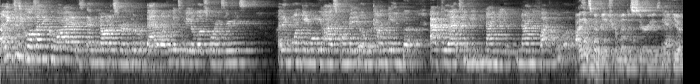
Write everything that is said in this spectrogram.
I think it's gonna be close. I think Kawhi is, and Giannis are gonna put up a battle. I think it's gonna be a low scoring series. I think one game will be a high score, maybe an overtime game, but after that it's gonna be 90, 95 and below. I think it's going to be a tremendous series. I Yeah. think you have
